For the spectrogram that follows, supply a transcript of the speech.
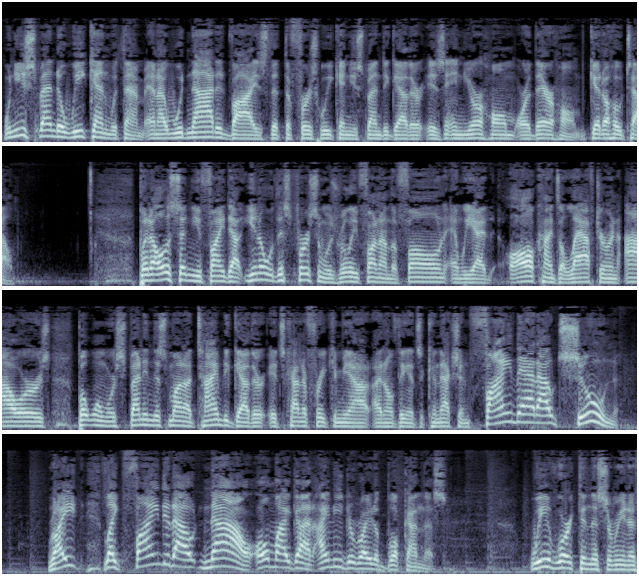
when you spend a weekend with them, and I would not advise that the first weekend you spend together is in your home or their home. Get a hotel. But all of a sudden you find out, you know, this person was really fun on the phone and we had all kinds of laughter and hours. But when we're spending this amount of time together, it's kind of freaking me out. I don't think it's a connection. Find that out soon right? Like, find it out now. Oh my God, I need to write a book on this. we've worked in this arena,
